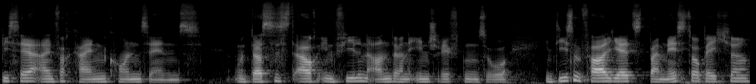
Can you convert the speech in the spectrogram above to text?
bisher einfach keinen Konsens. Und das ist auch in vielen anderen Inschriften so. In diesem Fall jetzt beim Nestorbecher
